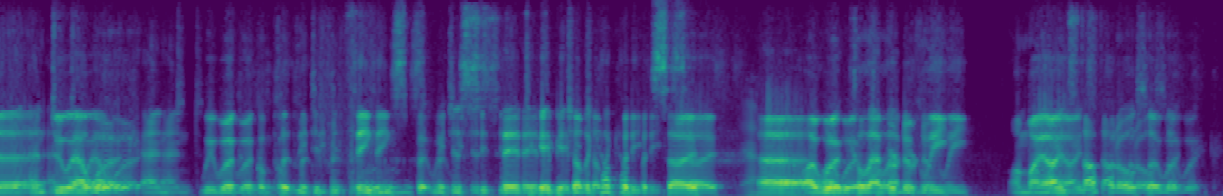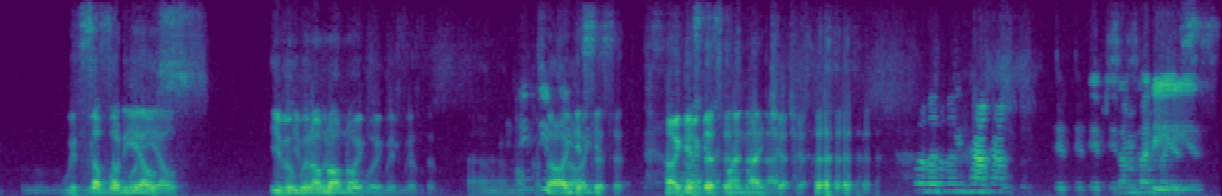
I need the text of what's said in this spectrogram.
uh, and do our work. And we work on completely different things, but we just sit there to keep each other company. So uh, I work collaboratively on my own stuff, but also work with somebody else, even when I'm not working with them. Um, so I guess that's, I guess that's my nature. well, if you have, if, if somebody is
